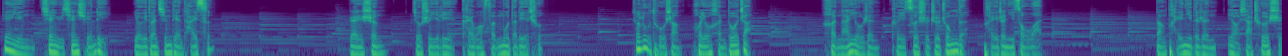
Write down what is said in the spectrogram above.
电影《千与千寻》里有一段经典台词：“人生。”就是一列开往坟墓的列车。这路途上会有很多站，很难有人可以自始至终的陪着你走完。当陪你的人要下车时，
